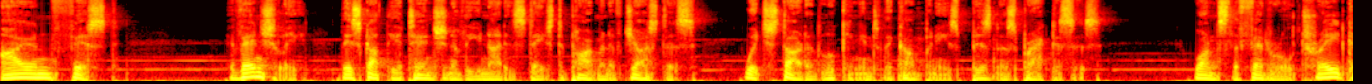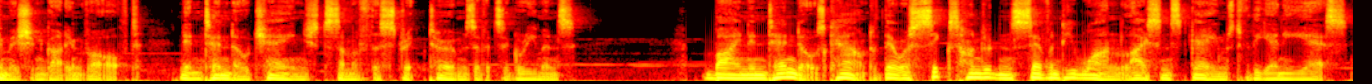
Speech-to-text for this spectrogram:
iron fist. Eventually, this got the attention of the United States Department of Justice, which started looking into the company's business practices. Once the Federal Trade Commission got involved, Nintendo changed some of the strict terms of its agreements. By Nintendo's count, there were 671 licensed games for the NES.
